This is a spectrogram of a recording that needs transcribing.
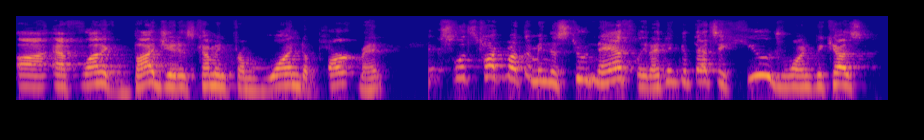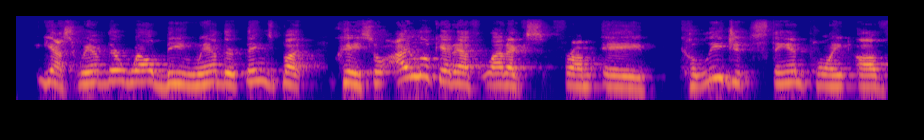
uh, athletic budget is coming from one department. So let's talk about. I mean, the student athlete. I think that that's a huge one because yes, we have their well-being, we have their things, but okay. So I look at athletics from a collegiate standpoint of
